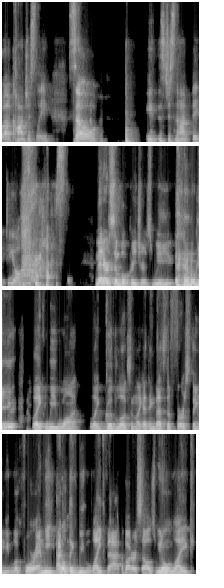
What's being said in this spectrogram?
uh, consciously. So it's just not a big deal for us. men are simple creatures. We we like we want like good looks and like I think that's the first thing we look for. And we I don't think we like that about ourselves. We don't like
